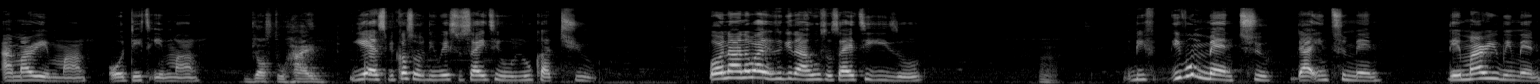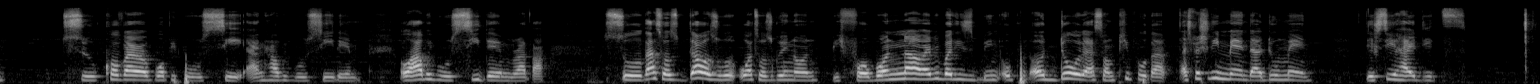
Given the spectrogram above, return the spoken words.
and marry a man or date a man. just to hide. Yes, because of the way society will look at you. But now nobody's looking at who society is. Oh, hmm. Bef- even men too that into men, they marry women to cover up what people will say and how people see them, or how people see them rather. So that was that was what was going on before. But now everybody's been open. Although there are some people that, especially men that do men, they still hide it.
